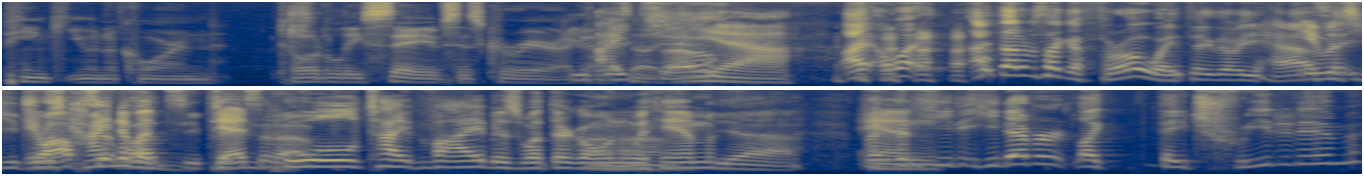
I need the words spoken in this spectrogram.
pink unicorn totally saves his career. I You gotta think tell so? Yeah. I what, I thought it was like a throwaway thing though. He has It was, He it was kind it of a once, he picks it up. Deadpool type vibe, is what they're going with uh-huh. him. Yeah, but, but he he never like they treated him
